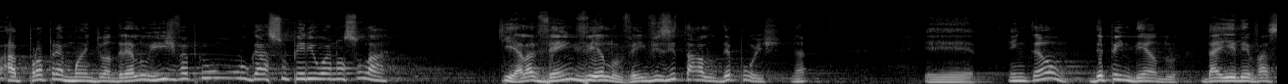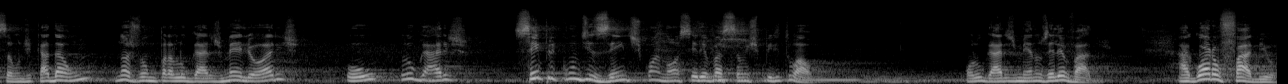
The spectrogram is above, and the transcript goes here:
a própria mãe do André Luiz vai para um lugar superior ao nosso lar, que ela vem vê-lo, vem visitá-lo depois, né? É, então, dependendo da elevação de cada um, nós vamos para lugares melhores ou lugares sempre condizentes com a nossa elevação espiritual, ou lugares menos elevados. Agora, o Fábio,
